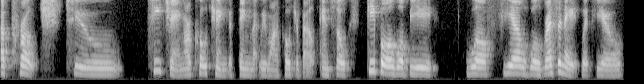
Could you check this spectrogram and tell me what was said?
approach to teaching or coaching the thing that we want to coach about. And so people will be will feel will resonate with you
